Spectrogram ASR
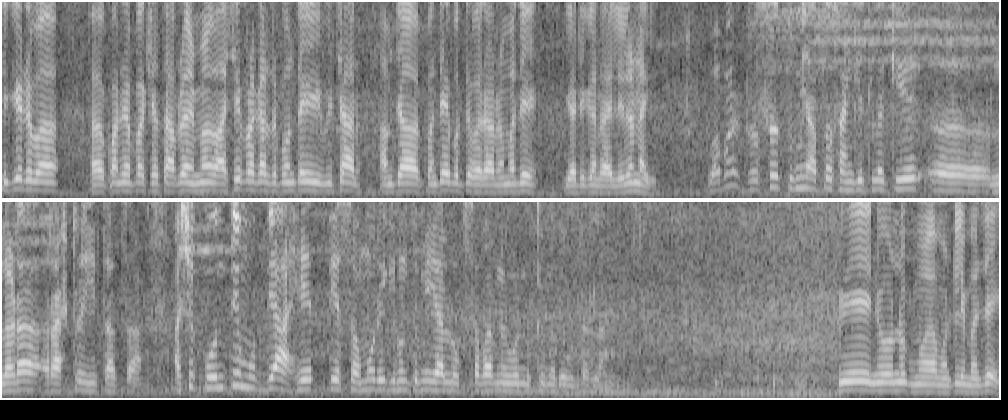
तिकीट कोणत्या पक्षाचं आपल्याला मिळव असे प्रकारचा कोणताही विचार आमच्या कोणत्याही भक्त परिवारामध्ये या ठिकाणी राहिलेला नाही. बाबा जसं तुम्ही आता सांगितलं की लढा राष्ट्रहिताचा असे कोणते मुद्दे आहेत ते समोरे घेऊन तुम्ही या लोकसभा निवडणुकीमध्ये उतरला? ही निवडणूक म म्हटली म्हणजे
